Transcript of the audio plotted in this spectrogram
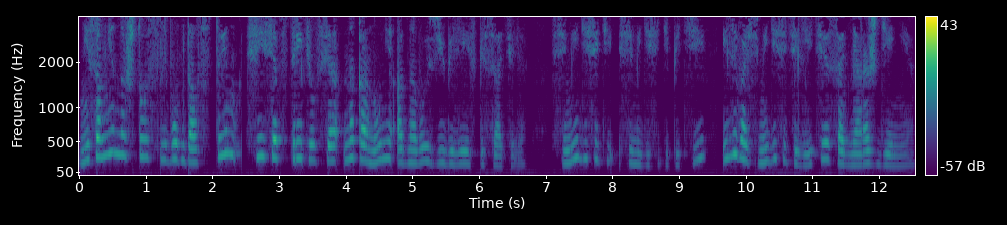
Несомненно, что с Львом Толстым Феся встретился накануне одного из юбилеев писателя – 70, 75 или 80-летия со дня рождения,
